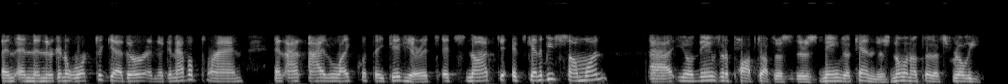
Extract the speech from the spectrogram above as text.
and, and then they're going to work together, and they're going to have a plan. And I, I like what they did here. It's it's not. It's going to be someone. Uh, you know, names that have popped up. There's there's names again. There's no one out there that's really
